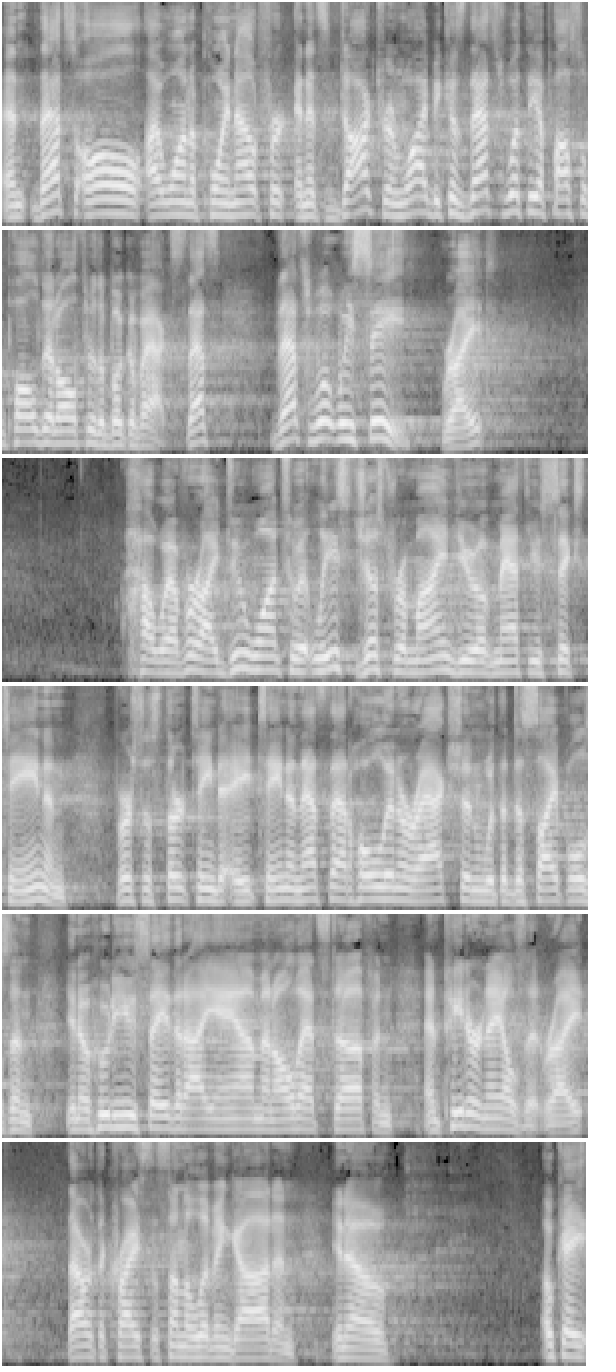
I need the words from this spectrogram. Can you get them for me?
And that's all I want to point out for, and it's doctrine. Why? Because that's what the Apostle Paul did all through the book of Acts. That's, that's what we see, right? However, I do want to at least just remind you of Matthew 16 and verses 13 to 18 and that's that whole interaction with the disciples and you know who do you say that i am and all that stuff and and peter nails it right thou art the christ the son of the living god and you know okay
